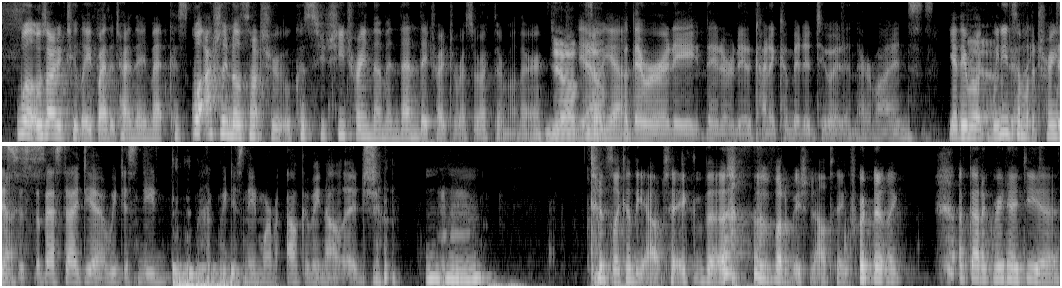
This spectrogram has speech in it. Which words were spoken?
well, it was already too late by the time they met. Because, well, actually, no, it's not true. Because she, she trained them, and then they tried to resurrect their mother. Yeah. Yeah, yeah. but they were already they'd already kind of committed to it in their minds. Yeah, they were Yeah. like, we need They're someone like, to train this us. This is the best idea. We just need we just need more alchemy knowledge. Mm-hmm. It's like in the outtake, the, the Funimation outtake, where they're like, I've got a great idea.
